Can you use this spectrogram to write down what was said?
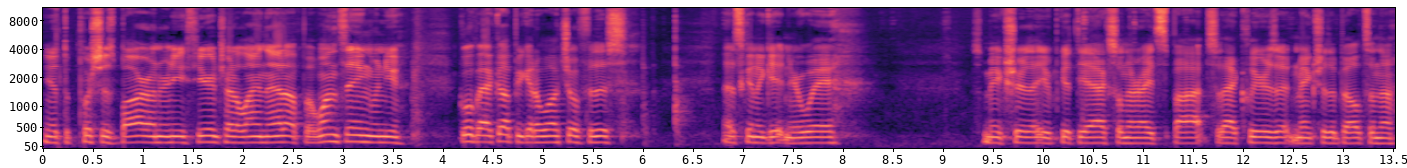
You have to push this bar underneath here and try to line that up. But one thing when you go back up, you got to watch out for this. That's going to get in your way. So make sure that you get the axle in the right spot so that clears it and make sure the belt's on the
